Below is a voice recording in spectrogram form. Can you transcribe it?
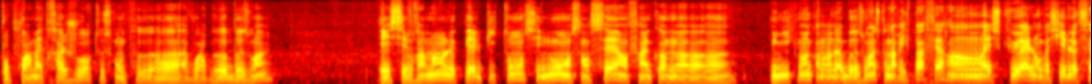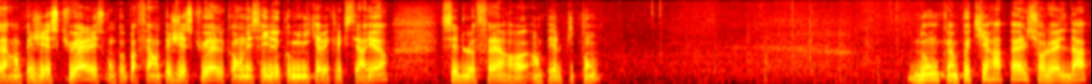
pour pouvoir mettre à jour tout ce qu'on peut euh, avoir besoin. Et c'est vraiment le PL Python, c'est nous on s'en sert enfin comme euh, uniquement quand on en a besoin. Ce qu'on n'arrive pas à faire en SQL, on va essayer de le faire en PGSQL. Et ce qu'on ne peut pas faire en PGSQL quand on essaye de communiquer avec l'extérieur, c'est de le faire euh, en PL Python. Donc un petit rappel sur le LDAP.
